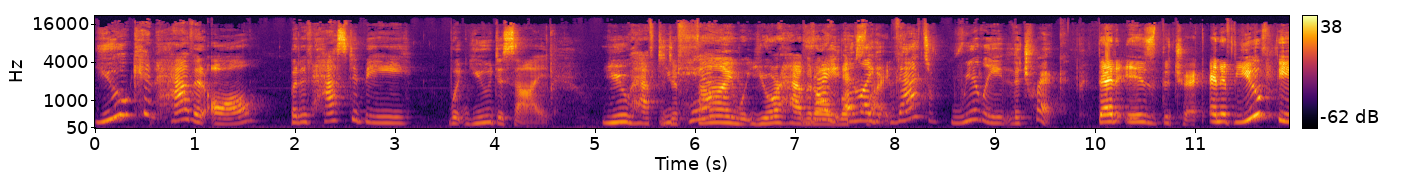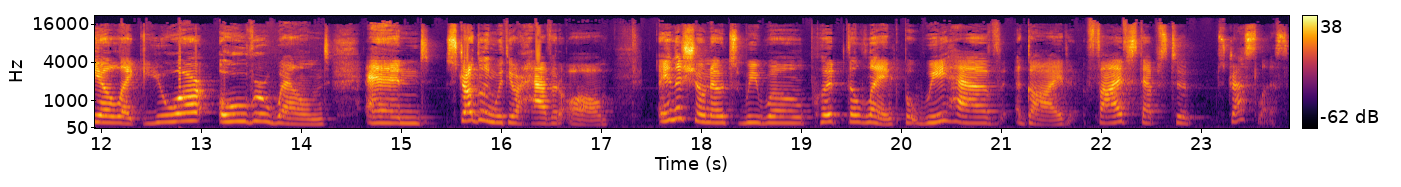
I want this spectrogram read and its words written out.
you can have it all, but it has to be what you decide. You have to you define what your have it right, all looks like. and like, like. That's really the trick. That is the trick. And if you feel like you're overwhelmed and struggling with your have it all, in the show notes, we will put the link, but we have a guide, five steps to stressless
